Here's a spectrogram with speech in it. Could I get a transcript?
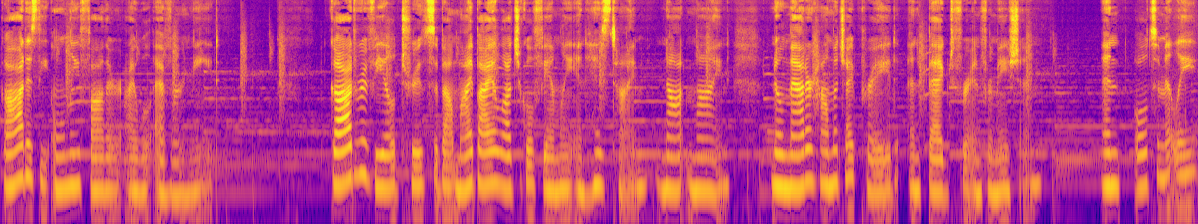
God is the only father I will ever need. God revealed truths about my biological family in His time, not mine, no matter how much I prayed and begged for information. And ultimately,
